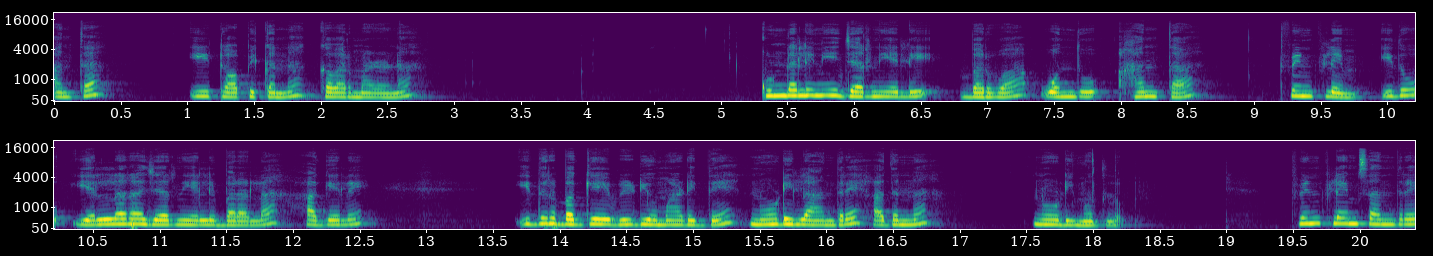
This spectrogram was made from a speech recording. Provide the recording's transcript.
ಅಂತ ಈ ಟಾಪಿಕನ್ನು ಕವರ್ ಮಾಡೋಣ. ಕುಂಡಲಿನಿ ಜರ್ನಿಯಲ್ಲಿ ಬರುವ ಒಂದು ಹಂತ ಟ್ವಿನ್ ಫ್ಲೇಮ್. ಇದು ಎಲ್ಲರ ಜರ್ನಿಯಲ್ಲಿ ಬರಲ್ಲ. ಹಾಗೆಯೇ ಇದರ ಬಗ್ಗೆ ವಿಡಿಯೋ ಮಾಡಿದ್ದೆ. ನೋಡಿಲ್ಲ ಅಂದರೆ ಅದನ್ನು ನೋಡಿ ಮೊದಲು. ಟ್ವಿನ್ ಫ್ಲೇಮ್ಸ್ ಅಂದರೆ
